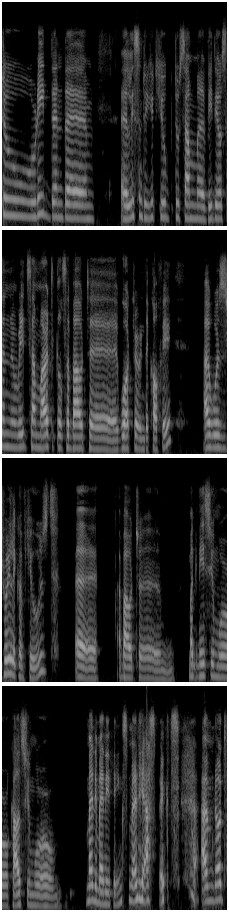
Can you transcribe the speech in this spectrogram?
to read and um, uh, listen to YouTube to some videos and read some articles about water in the coffee. I was really confused about um, magnesium or calcium or many many things many aspects. I'm not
